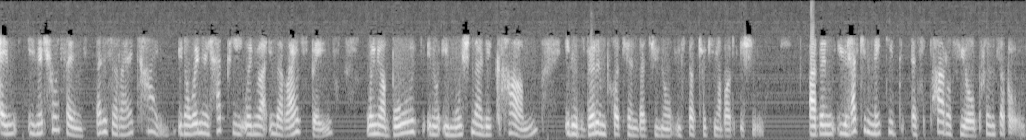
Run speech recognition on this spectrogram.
And in a true sense, that is the right time. You know, when you're happy, when you are in the right space, when you are both, you know, emotionally calm, it is very important that you know you start talking about issues. But then you have to make it as part of your principles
